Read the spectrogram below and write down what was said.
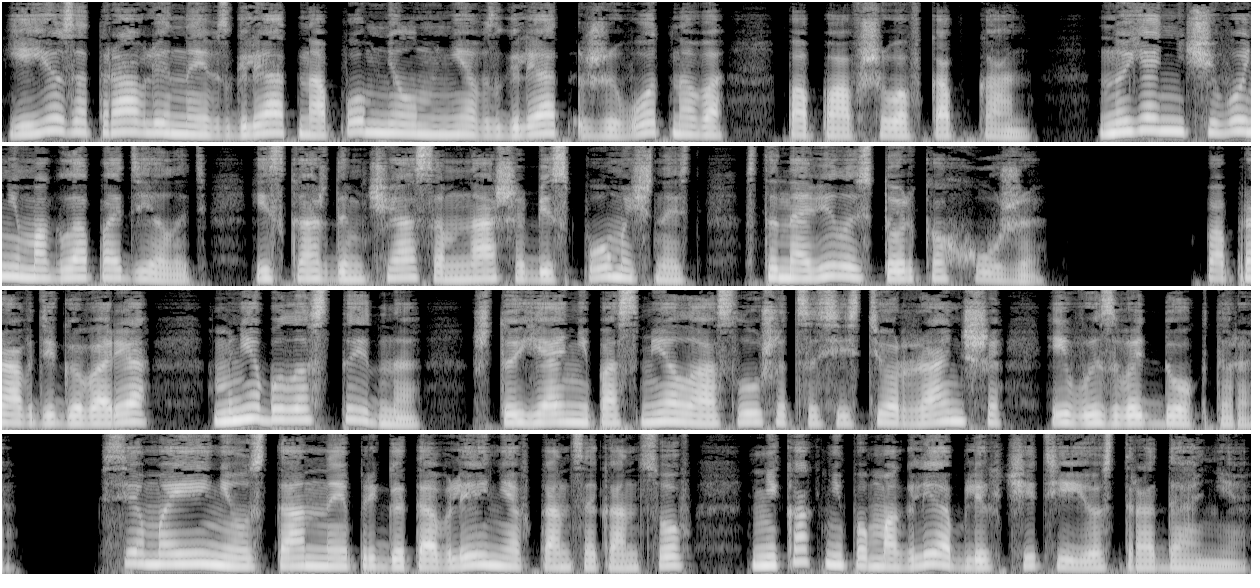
ее затравленный взгляд напомнил мне взгляд животного, попавшего в капкан. Но я ничего не могла поделать, и с каждым часом наша беспомощность становилась только хуже. По правде говоря, мне было стыдно, что я не посмела ослушаться сестер раньше и вызвать доктора. Все мои неустанные приготовления, в конце концов, никак не помогли облегчить ее страдания.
